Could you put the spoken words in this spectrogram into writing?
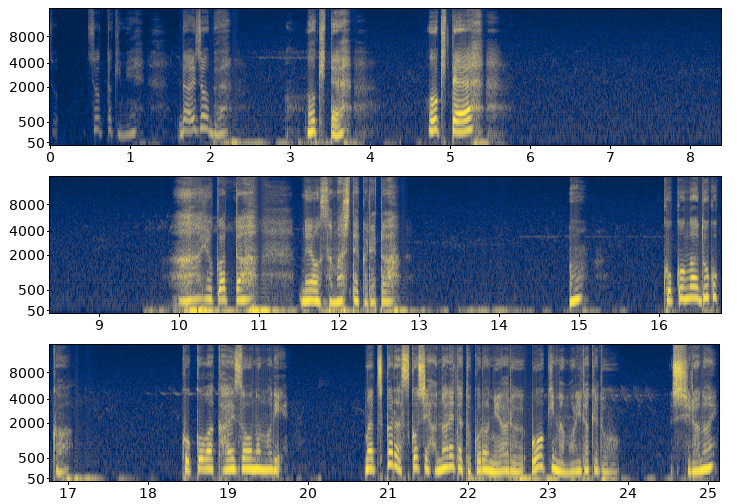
ちょちょっと君大丈夫？起きて起きてああよかった。目を覚ましてくれた。ん？ここがどこか？ここは改造の森。町から少し離れたところにある大きな森だけど知らない？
